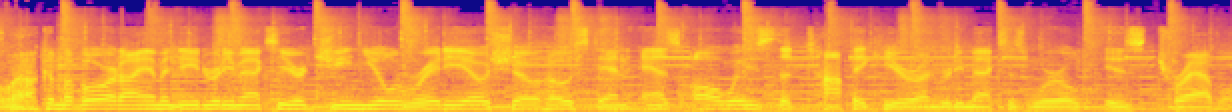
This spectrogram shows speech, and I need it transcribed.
Welcome aboard. I am indeed Rudy Maxa, your genial radio show host. And as always, the topic here on Rudy Maxa's World is travel.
